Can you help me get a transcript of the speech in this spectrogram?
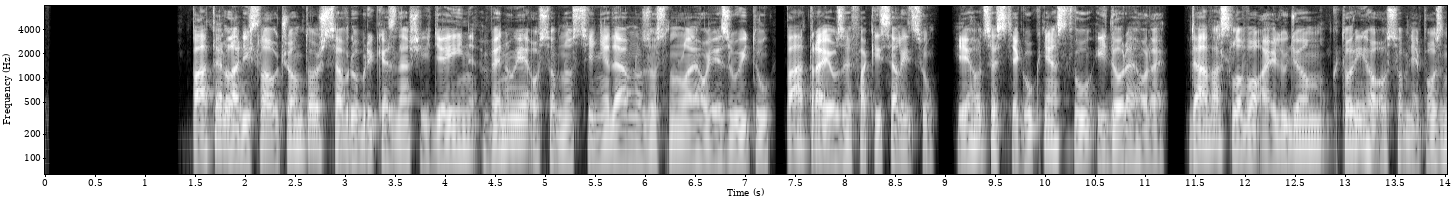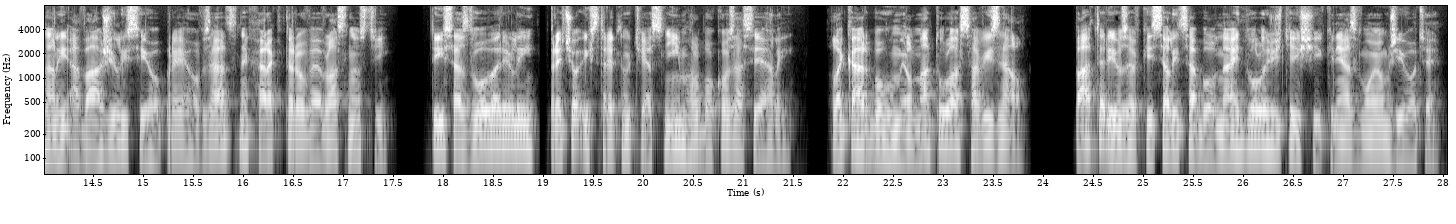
Páter Ladislav Čontoš sa v rubrike z našich dejín venuje osobnosti nedávno zosnulého jezuitu Pátra Jozefa Kyselicu, jeho ceste k kňastvu i do Rehole, Dáva slovo aj ľuďom, ktorí ho osobne poznali a vážili si ho pre jeho vzácne charakterové vlastnosti. Tí sa zdôverili, prečo ich stretnutia s ním hlboko zasiahli. Lekár Bohumil Matula sa vyznal. Páter Jozef Kyselica bol najdôležitejší kňaz v mojom živote.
